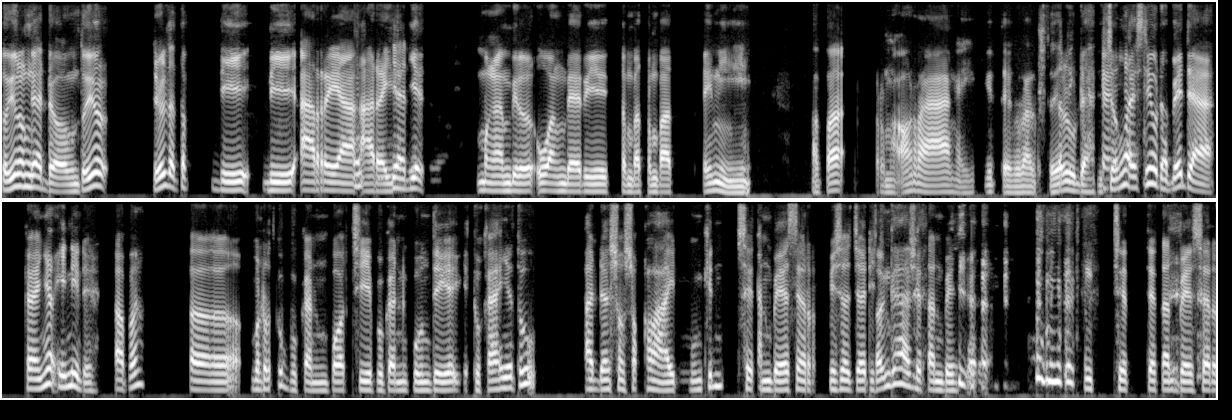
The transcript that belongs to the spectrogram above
tuyul enggak dong. Tuyul, tuyul tetap di di area area iya. dia mengambil uang dari tempat-tempat ini apa rumah orang kayak gitu. Kalau tuyul udah jelasnya udah beda. Kayaknya ini deh apa eh menurutku bukan poci bukan kunti gitu. Kayaknya tuh ada sosok lain mungkin setan beser bisa jadi Oh, enggak setan beser. Set- setan beser.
